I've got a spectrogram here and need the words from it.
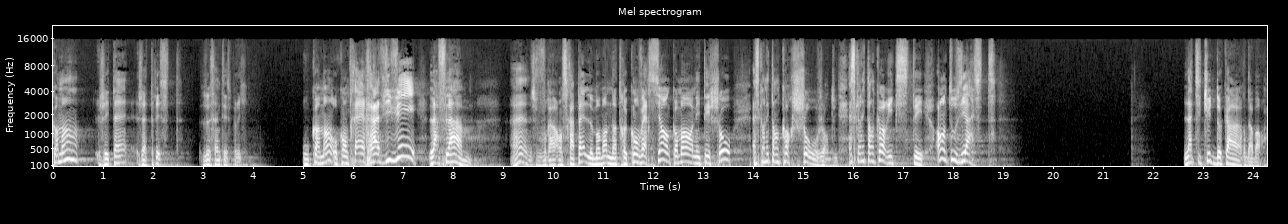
Comment j'éteins, j'attriste le Saint-Esprit? Ou comment, au contraire, raviver la flamme Hein, on se rappelle le moment de notre conversion, comment on était chaud. Est-ce qu'on est encore chaud aujourd'hui? Est-ce qu'on est encore excité, enthousiaste? L'attitude de cœur d'abord.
